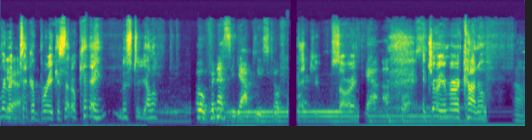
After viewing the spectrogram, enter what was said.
gonna Yeah. take a break. Is that okay, Mr. Yellow? oh, Vanessa. Yeah. Please go. For it. Thank you. Sorry. Yeah. Of course. Enjoy your Americano. Uh,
